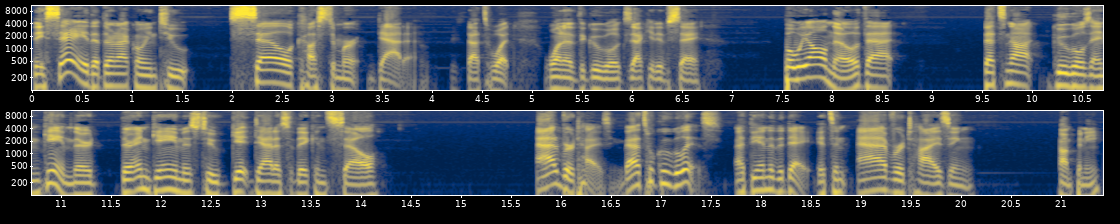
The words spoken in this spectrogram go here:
they say that they're not going to sell customer data. That's what one of the Google executives say. But we all know that that's not Google's end game. Their their end game is to get data so they can sell advertising. That's what Google is at the end of the day. It's an advertising company.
